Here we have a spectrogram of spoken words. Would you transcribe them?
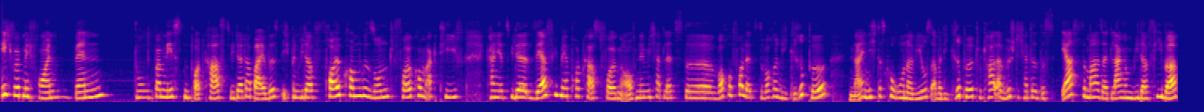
ich würde mich freuen, wenn du beim nächsten Podcast wieder dabei bist. Ich bin wieder vollkommen gesund, vollkommen aktiv, kann jetzt wieder sehr viel mehr Podcast-Folgen aufnehmen. Ich hatte letzte Woche, vorletzte Woche die Grippe. Nein, nicht das Coronavirus, aber die Grippe total erwischt. Ich hatte das erste Mal seit langem wieder Fieber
